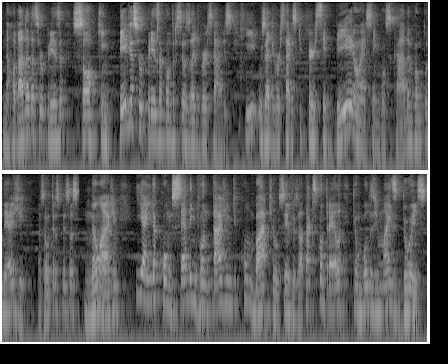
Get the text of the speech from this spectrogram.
Na rodada da surpresa, só quem teve a surpresa contra seus adversários e os adversários que perceberam essa emboscada vão poder agir. As outras pessoas não agem e ainda concedem vantagem de combate, ou seja, os ataques contra ela têm um bônus de mais dois,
